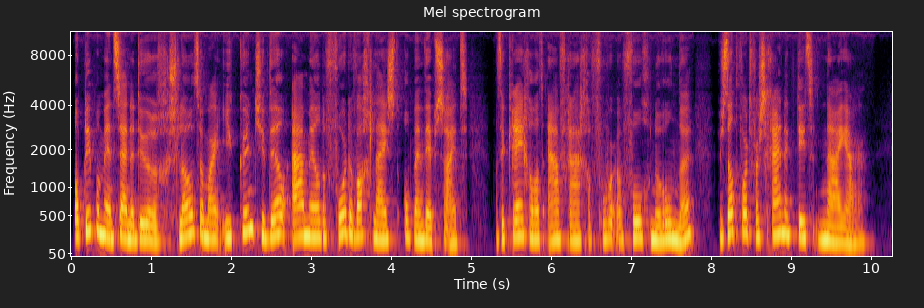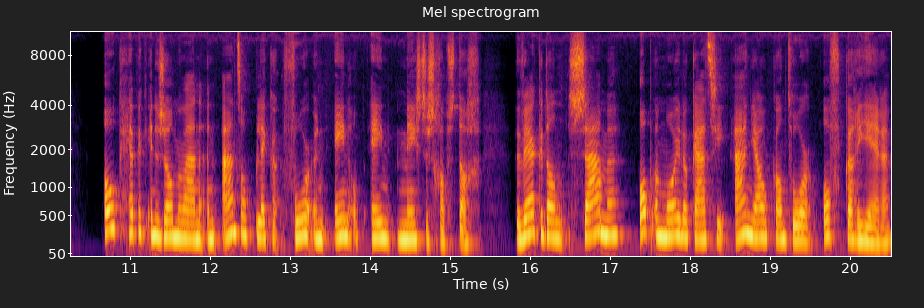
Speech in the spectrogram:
Op dit moment zijn de deuren gesloten, maar je kunt je wel aanmelden voor de wachtlijst op mijn website. Want ik kreeg al wat aanvragen voor een volgende ronde, dus dat wordt waarschijnlijk dit najaar. Ook heb ik in de zomermaanden een aantal plekken voor een één op één meesterschapsdag. We werken dan samen op een mooie locatie aan jouw kantoor of carrière.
